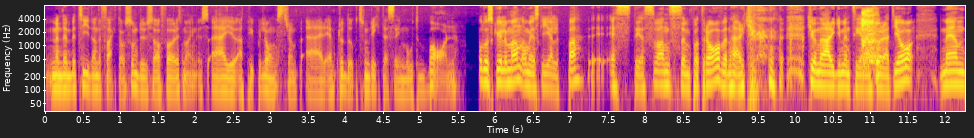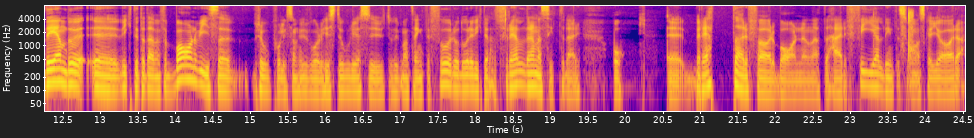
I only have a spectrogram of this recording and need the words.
Men den betydande faktorn, som du sa förut Magnus, är ju att Pippi Långstrump är en produkt som riktar sig mot barn. Och då skulle man, om jag ska hjälpa eh, SD-svansen på traven här, kunna argumentera för att ja, men det är ändå eh, viktigt att även för barn visa prov på liksom hur vår historia ser ut och hur man tänkte förr och då är det viktigt att föräldrarna sitter där och eh, berättar för barnen att det här är fel, det är inte så man ska göra.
